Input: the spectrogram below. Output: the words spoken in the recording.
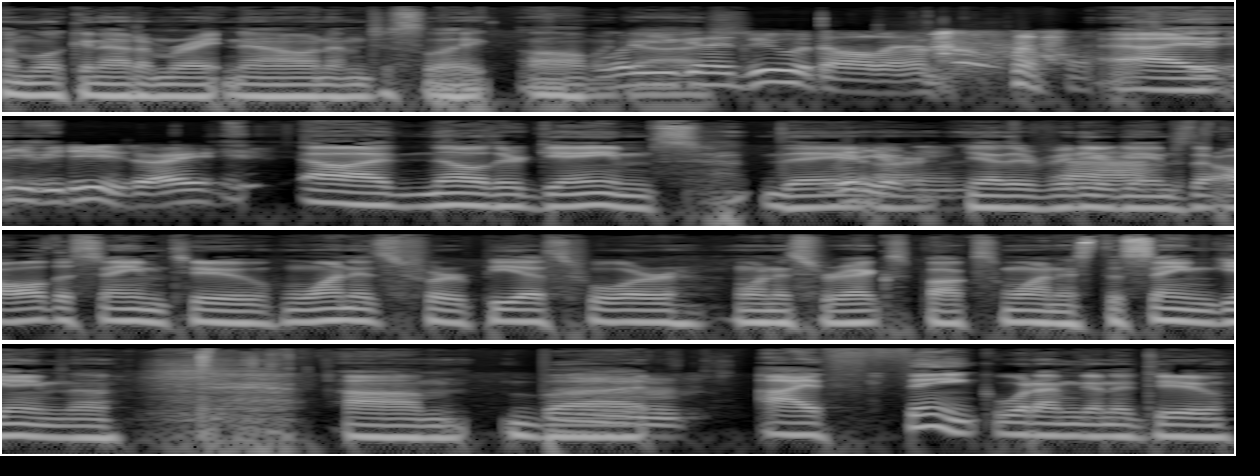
I'm looking at them right now, and I'm just like, oh my god. What are you gosh. gonna do with all them? I- They're DVDs, right? Uh, no, they're games. They Video are. games. Yeah, they're video Ah. games. They're all the same too. One is for PS4. One is for Xbox One. It's the same game though. Um, but Mm. I think what I'm gonna do,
